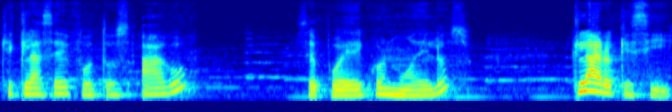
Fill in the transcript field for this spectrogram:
¿Qué clase de fotos hago? ¿Se puede con modelos? Claro que sí,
